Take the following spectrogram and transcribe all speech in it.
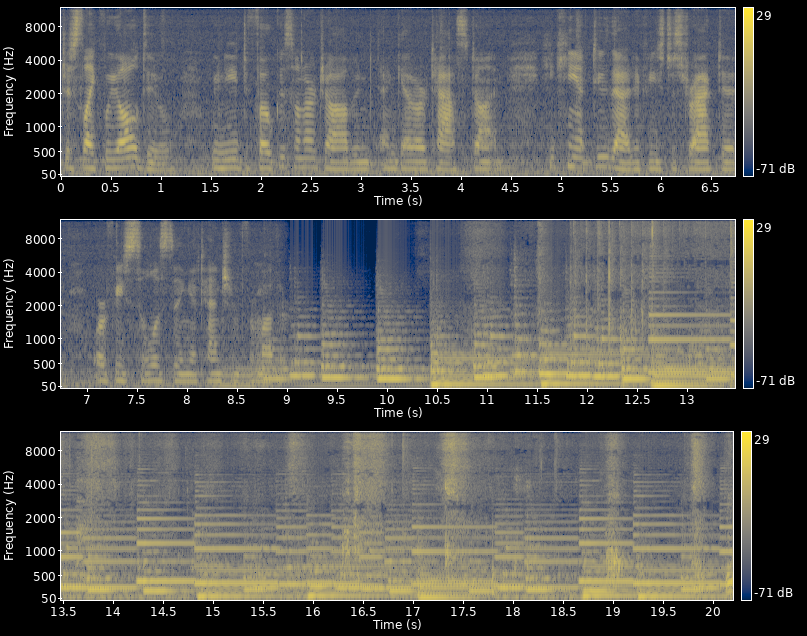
just like we all do. We need to focus on our job and, and get our tasks done. He can't do that if he's distracted or if he's soliciting attention from others. The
